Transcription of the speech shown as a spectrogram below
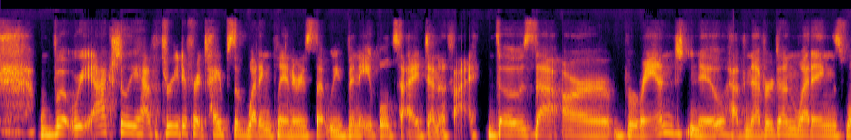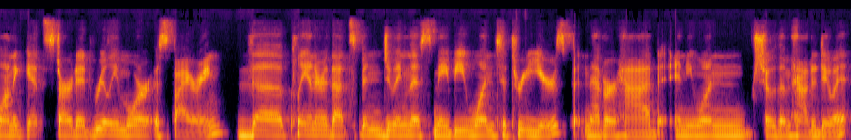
but we actually have three different types of wedding planners that we've been able to identify. Those that are brand new, have never done weddings, want to get started, really more aspiring. The planner that's been doing this maybe one to three years, but never had anyone show them how to do it.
